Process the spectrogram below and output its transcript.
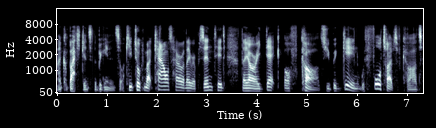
and come back again to the beginning. So I'll keep talking about cows. How are they represented? They are a deck of cards. You begin with four types of cards,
